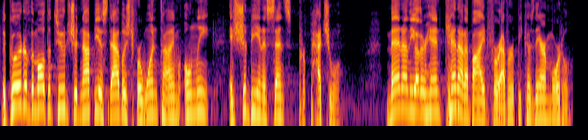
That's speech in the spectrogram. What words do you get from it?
The good of the multitude should not be established for one time only, it should be, in a sense, perpetual. Men, on the other hand, cannot abide forever because they are mortal.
